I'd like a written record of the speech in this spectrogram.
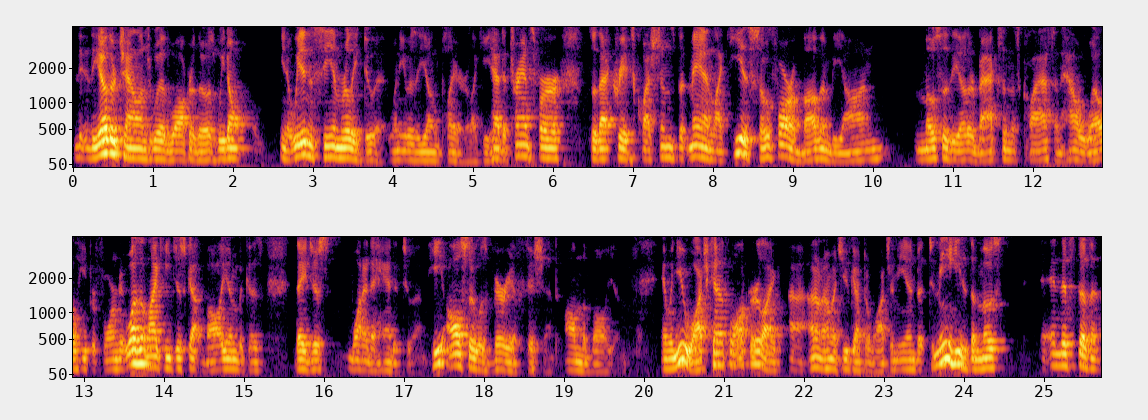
the other challenge with Walker, though, is we don't you know, we didn't see him really do it when he was a young player. Like he had to transfer, so that creates questions. But man, like he is so far above and beyond most of the other backs in this class and how well he performed. It wasn't like he just got volume because they just wanted to hand it to him. He also was very efficient on the volume. And when you watch Kenneth Walker, like uh, I don't know how much you've got to watch him, Ian, but to me, he's the most and this doesn't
